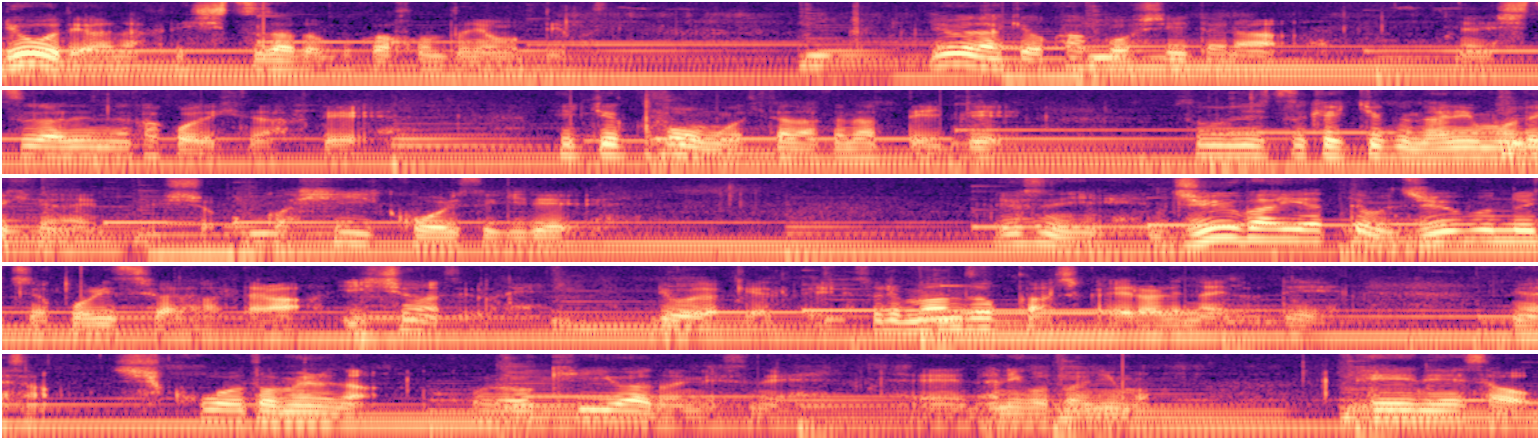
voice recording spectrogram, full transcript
量ではなくて質だと僕は本当に思っています。量だけを確保していたら、質が全然確保できてなくて結局フォームが汚くなっていてその実結局何もできてない。のと一緒ここは非効率的で要するに10倍やっても10分の1の効率しかなかったら一緒なんですよね。量だけやって。それ満足感しか得られないので皆さん思考を止めるな。これをキーワードにですね、え何事にも丁寧さを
